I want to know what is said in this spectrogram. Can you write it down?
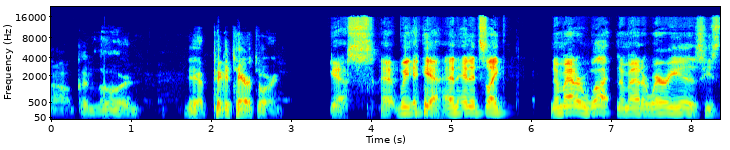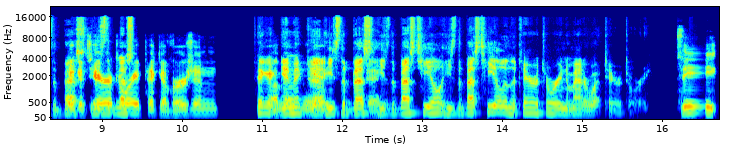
Oh, good lord. Yeah, pick a territory. Yes. Uh, we yeah, and and it's like no matter what, no matter where he is, he's the best. pick a he's best- territory, pick a version. pick a of him, gimmick. you Yeah, know? he's the best. Yeah. He's the best heel. He's the best heel in the territory, no matter what territory. See,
